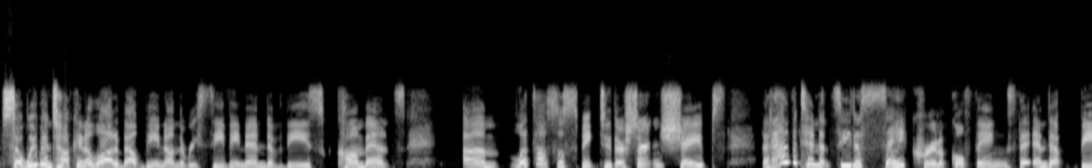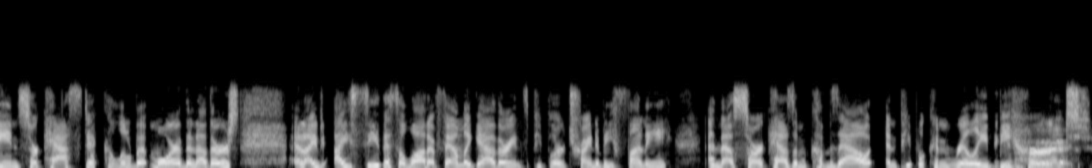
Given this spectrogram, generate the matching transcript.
So, we've been talking a lot about being on the receiving end of these comments um, let's also speak to there are certain shapes that have a tendency to say critical things that end up being sarcastic a little bit more than others. And I, I see this a lot at family gatherings. People are trying to be funny, and that sarcasm comes out, and people can really it be can hurt. hurt.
